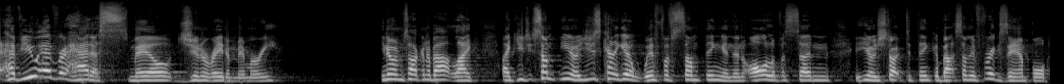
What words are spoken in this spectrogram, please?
Have you ever had a smell generate a memory? You know what I'm talking about? Like, like you just, some, you know, you just kind of get a whiff of something, and then all of a sudden, you know, you start to think about something. For example,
